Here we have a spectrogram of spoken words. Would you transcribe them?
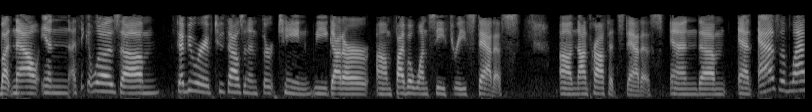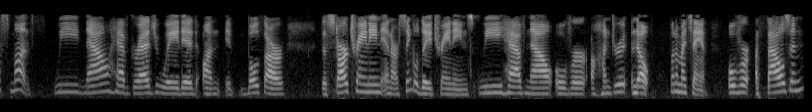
but now in I think it was um, February of 2013, we got our 501c3 um, status, uh, nonprofit status, and um, and as of last month, we now have graduated on it, both our the star training and our single day trainings, we have now over a hundred. No, what am I saying? Over a thousand.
